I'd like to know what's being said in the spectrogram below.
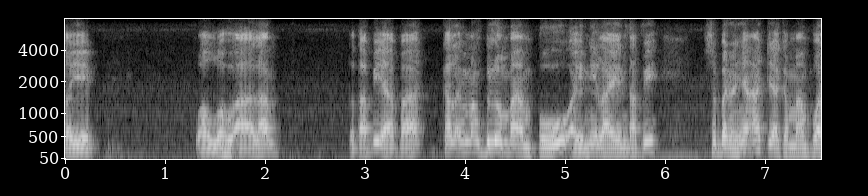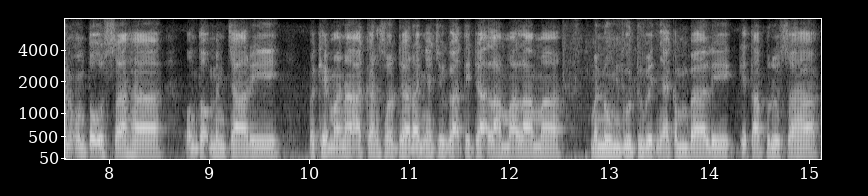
Taib. Wallahu alam. Tetapi apa? Kalau memang belum mampu ah, ini lain. Tapi sebenarnya ada kemampuan untuk usaha untuk mencari bagaimana agar saudaranya juga tidak lama-lama menunggu duitnya kembali. Kita berusaha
